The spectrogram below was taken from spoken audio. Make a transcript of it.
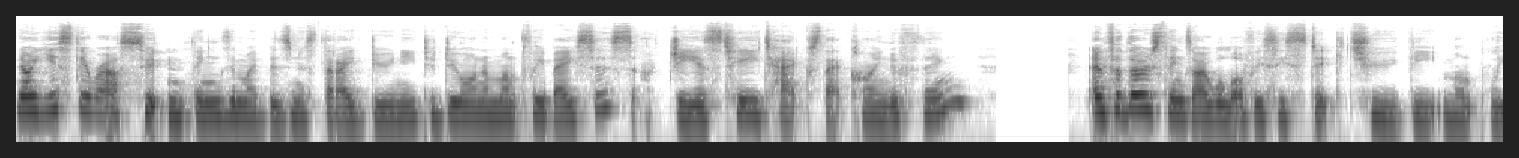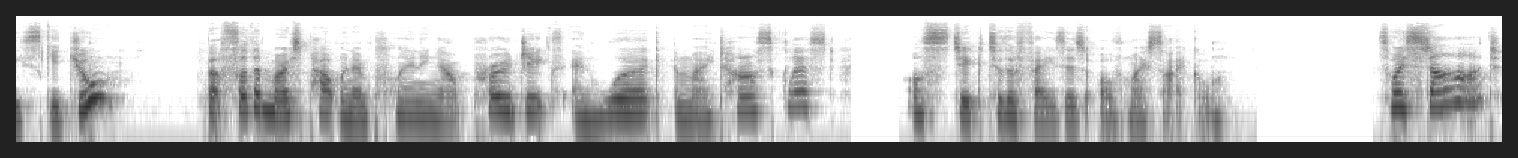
Now, yes, there are certain things in my business that I do need to do on a monthly basis GST, tax, that kind of thing. And for those things, I will obviously stick to the monthly schedule. But for the most part, when I'm planning out projects and work and my task list, I'll stick to the phases of my cycle. So I start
